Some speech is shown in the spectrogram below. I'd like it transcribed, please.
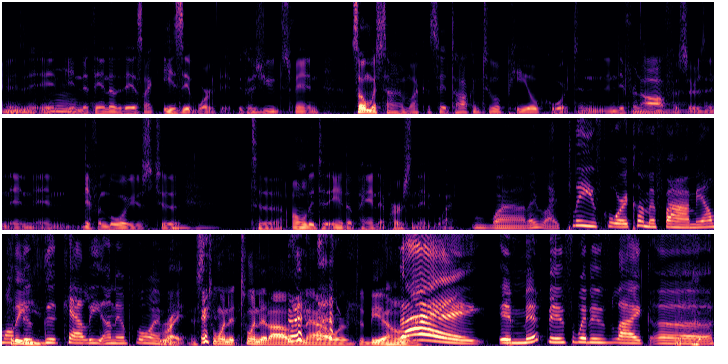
And, it's- and, and at the end of the day, it's like, is it worth it? Because you spend so much time, like I said, talking to appeal courts and, and different officers and, and, and different lawyers to to only to end up paying that person anyway. Wow. They like, please, Corey, come and find me. I want this good Cali unemployment. Right. It's 20 dollars an hour to be at home. Dang. In Memphis, what is like uh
